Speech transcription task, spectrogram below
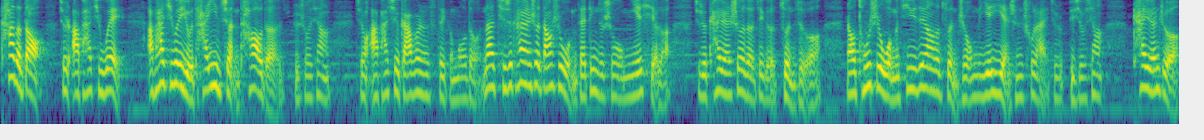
它的道就是 Apache Way，Apache Way 有它一整套的，比如说像这种 Apache governance 的一个 model。那其实开源社当时我们在定的时候，我们也写了就是开源社的这个准则。然后同时我们基于这样的准则，我们也衍生出来，就是比如像。开源者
